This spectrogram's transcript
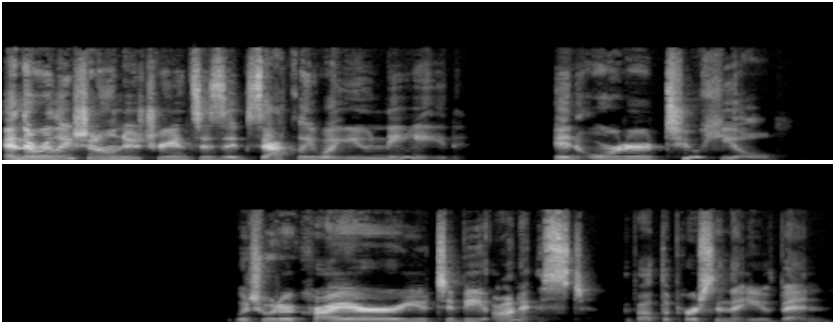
And the relational nutrients is exactly what you need in order to heal which would require you to be honest about the person that you've been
